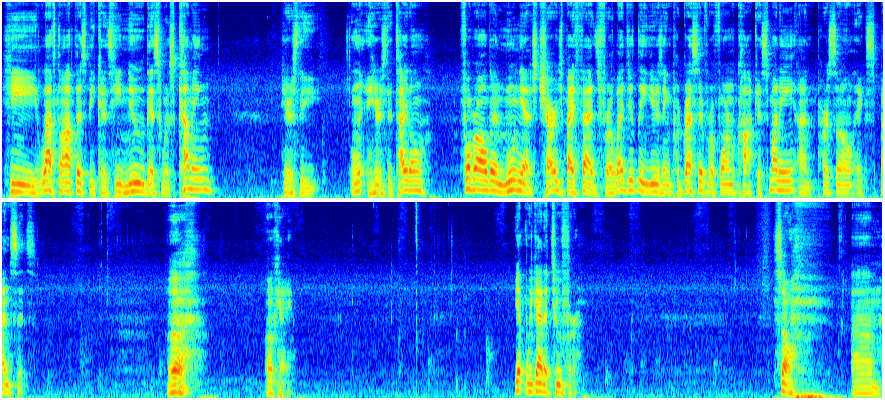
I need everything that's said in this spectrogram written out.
He left office because he knew this was coming. Here's the here's the title. Former Alderman Munoz charged by feds for allegedly using Progressive Reform Caucus money on personal expenses. Ugh. Okay. Yep, we got a twofer. So, um,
